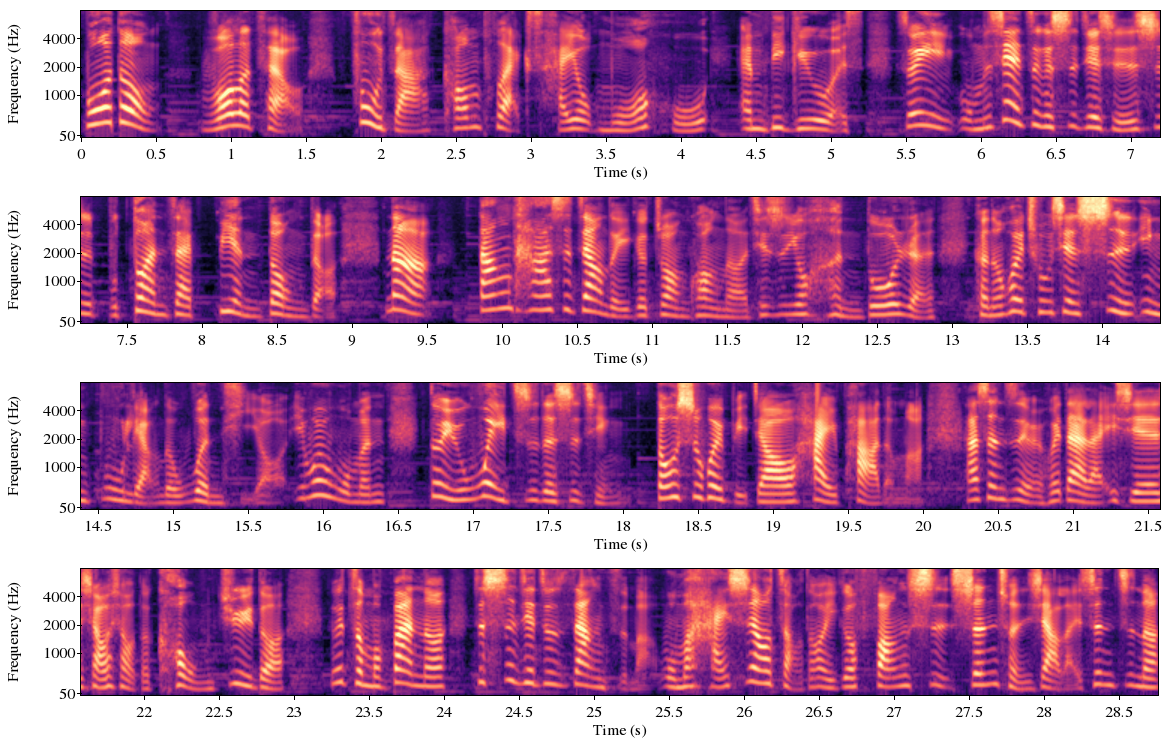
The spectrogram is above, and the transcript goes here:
波动 （volatile）、复杂 （complex） 还有模糊 （ambiguous）。所以，我们现在这个世界其实是不断在变动的。那当它是这样的一个状况呢，其实有很多人可能会出现适应不良的问题哦，因为我们对于未知的事情。都是会比较害怕的嘛，它甚至也会带来一些小小的恐惧的，所以怎么办呢？这世界就是这样子嘛，我们还是要找到一个方式生存下来，甚至呢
